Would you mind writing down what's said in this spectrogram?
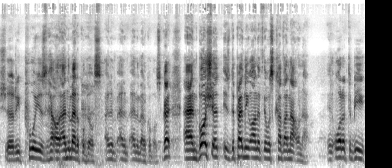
ripui is hell, and the medical bills, and, and, and the medical bills. Okay, and boshet is depending on if there was kavana or not. In order to be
